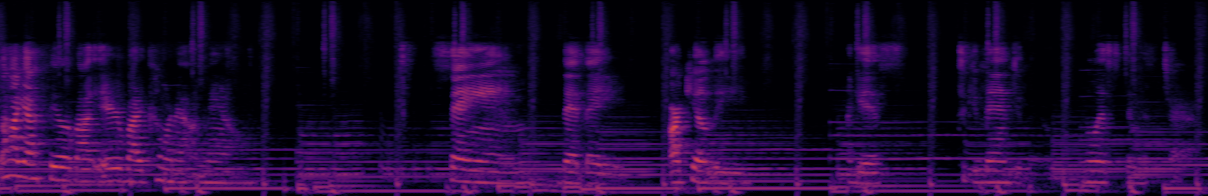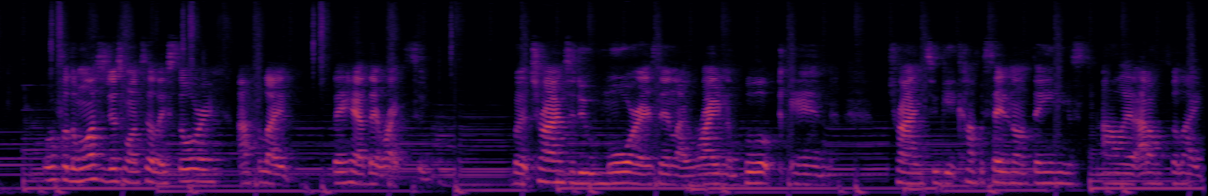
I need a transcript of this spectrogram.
So how y'all feel about everybody coming out now saying that they R. Kelly, I guess, took advantage of them, molested them as a child. Well, for the ones who just want to tell their story, I feel like they have that right to. But trying to do more, as in like writing a book and trying to get compensated on things, all that, I don't feel like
